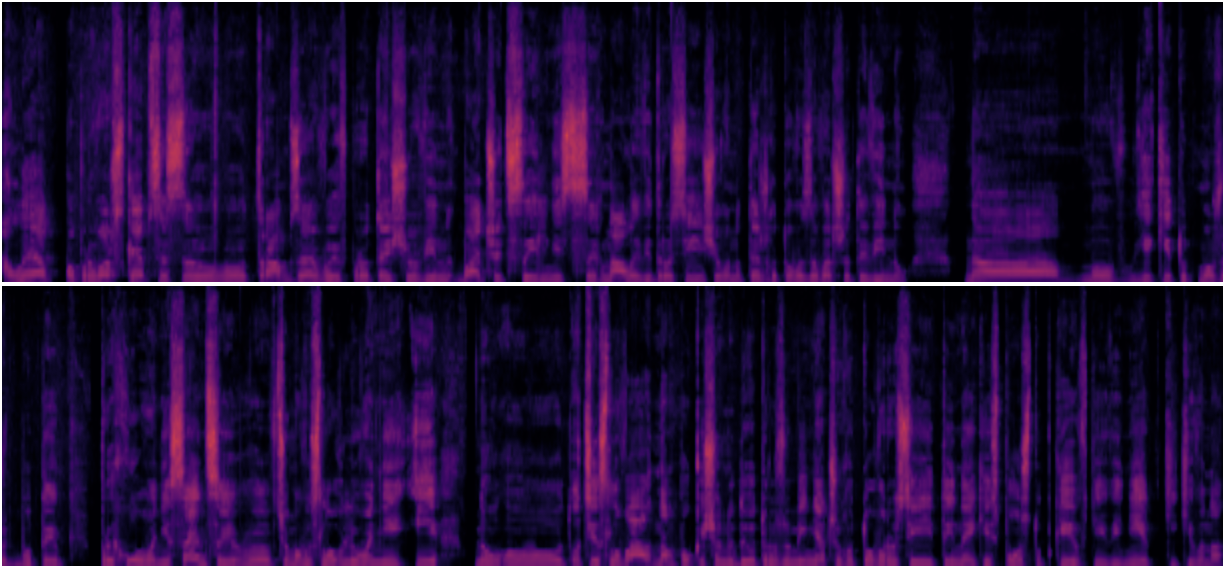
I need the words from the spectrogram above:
Але, попри ваш скепсис, е, Трамп заявив про те, що він бачить сильність сигнали від Росії, що вона теж готова завершити війну. Ну, які тут можуть бути приховані сенси в, цьому висловлюванні, і ну оці слова нам поки що не дають розуміння, чи готова Росія йти на якісь поступки в тій війні, які вона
